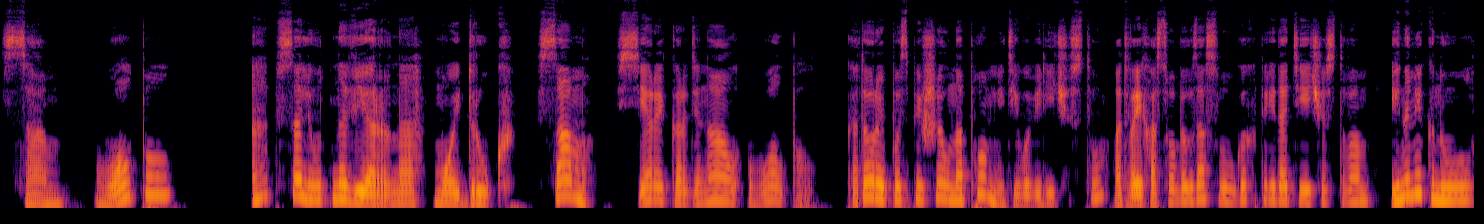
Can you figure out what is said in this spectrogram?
Сам Волпол? Абсолютно верно, мой друг. Сам серый кардинал Волпол который поспешил напомнить его величеству о твоих особых заслугах перед Отечеством и намекнул,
